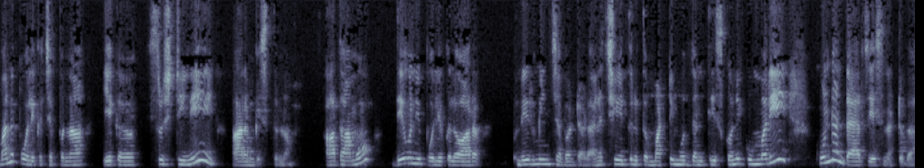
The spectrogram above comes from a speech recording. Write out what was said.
మన పోలిక చెప్పున ఏక సృష్టిని ఆరంభిస్తున్నాం. ఆదాము దేవుని పోలికలో ఆర నిర్మించబడ్డాడు. ఆయన చేతులతో మట్టి ముద్దని తీసుకొని కుమ్మరి కుండను తయారు చేసినట్టుగా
